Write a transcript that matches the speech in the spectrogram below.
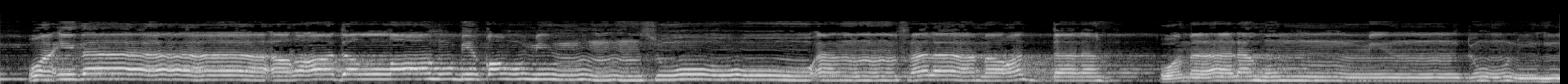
واذا اراد الله بقوم سوءا فلا مرد له وما لهم من دونه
